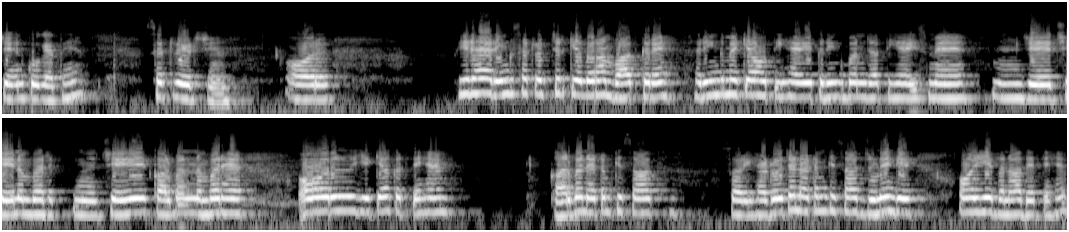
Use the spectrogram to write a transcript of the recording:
चेन को कहते हैं सेट्रेट चेन और फिर है रिंग स्ट्रक्चर की अगर हम बात करें रिंग में क्या होती है? एक रिंग बन जाती है, इसमें जे छः नंबर छः कार्बन नंबर हैं। और ये क्या करते हैं? कार्बन एटम के साथ सॉरी हाइड्रोजन एटम के साथ जुड़ेंगे और ये बना देते हैं।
